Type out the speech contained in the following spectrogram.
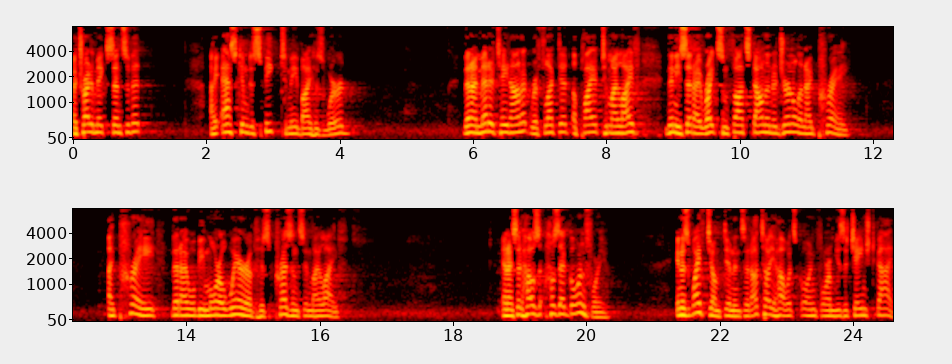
I try to make sense of it, I ask Him to speak to me by His Word. Then I meditate on it, reflect it, apply it to my life. Then He said, I write some thoughts down in a journal and I pray. I pray that I will be more aware of His presence in my life. And I said, How's, how's that going for you? And his wife jumped in and said, I'll tell you how it's going for him. He's a changed guy.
